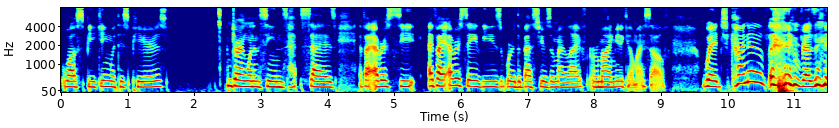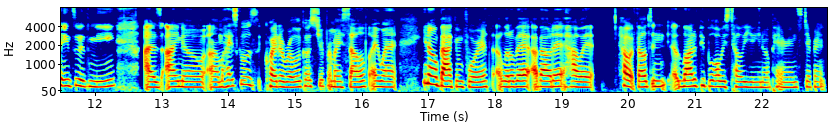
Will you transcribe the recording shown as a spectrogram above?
while speaking with his peers, during one of the scenes says if i ever see if i ever say these were the best years of my life remind me to kill myself which kind of resonates with me as i know um, high school is quite a roller coaster for myself. I went you know back and forth a little bit about it how it how it felt and a lot of people always tell you you know parents different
